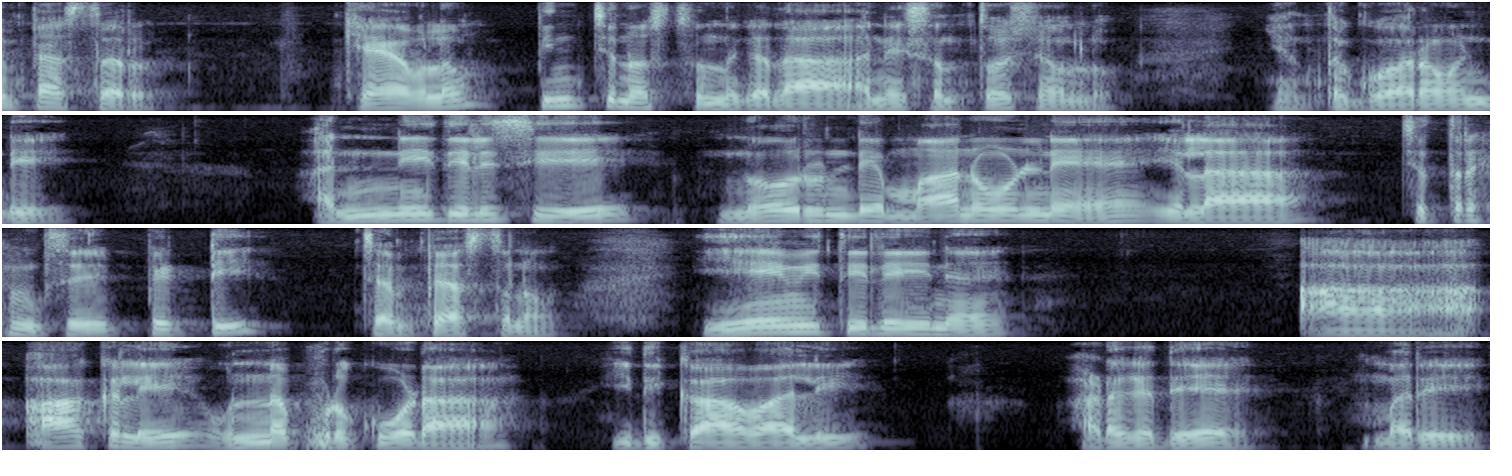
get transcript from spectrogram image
చంపేస్తారు. కేవలం పింఛన్ వస్తుంది కదా అనే సంతోషంలో. ఎంత ఘోరం అండి అన్నీ తెలిసి నోరుండే మానవుల్నే ఇలా చిత్రహింస పెట్టి చంపేస్తున్నాం. ఏమీ తెలియని ఆ ఆకలి ఉన్నప్పుడు కూడా ఇది కావాలి అడగదే మరి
